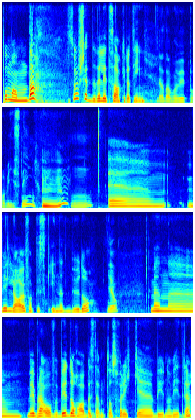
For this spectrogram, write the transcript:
på mandag så skjedde det litt saker og ting. Ja, da var vi på visning. Mm. Mm. Uh, vi la jo faktisk inn et bud òg. Jo. Men eh, vi ble overbydd og har bestemt oss for å ikke by noe videre.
